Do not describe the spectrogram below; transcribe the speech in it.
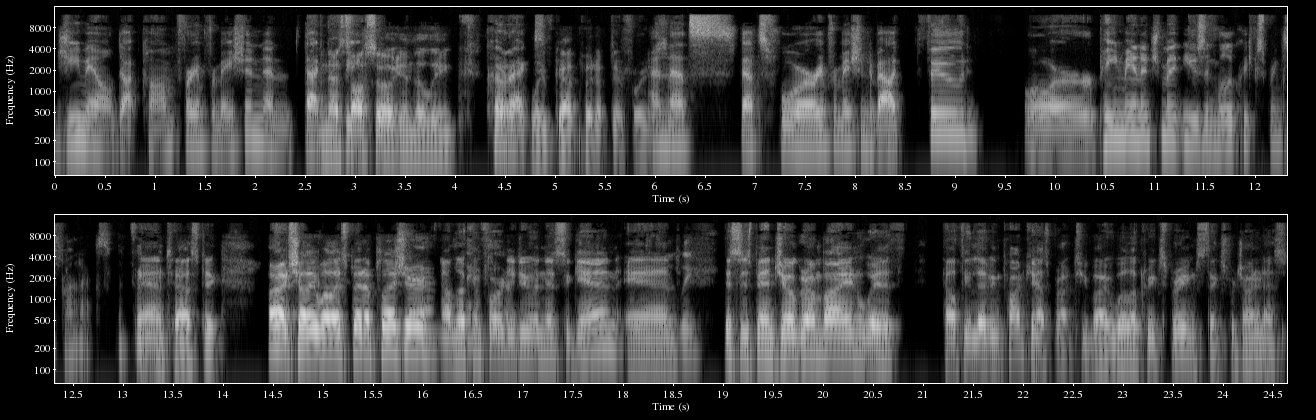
gmail.com for information and that and that's be, also in the link correct we've got put up there for you and so. that's that's for information about food or pain management using willow creek springs products fantastic all right shelley well it's been a pleasure i'm looking forward you. to doing this again and Absolutely. this has been joe grumbine with Healthy Living Podcast brought to you by Willow Creek Springs. Thanks for joining us.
